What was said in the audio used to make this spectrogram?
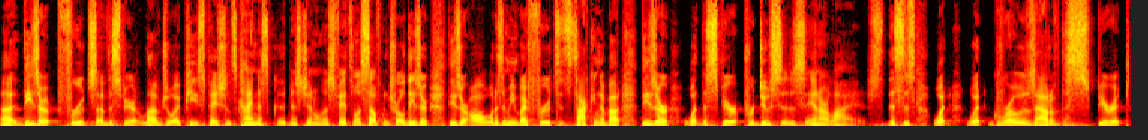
uh, these are fruits of the Spirit. Love, joy, peace, patience, kindness, goodness, gentleness, faithfulness, self-control. These are, these are all, what does it mean by fruits? It's talking about, these are what the Spirit produces in our lives. This is what, what grows out of the Spirit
